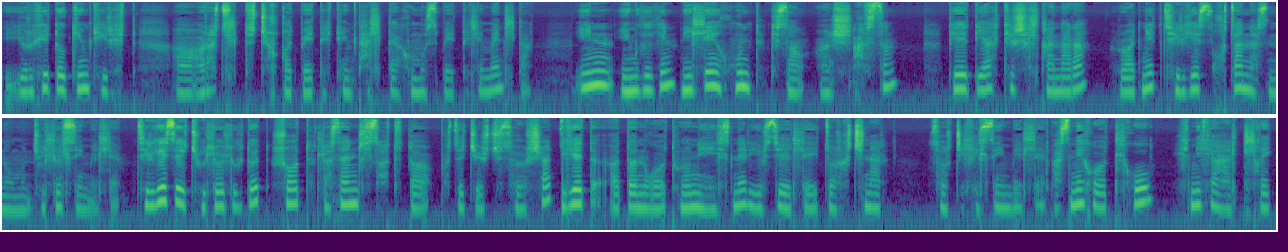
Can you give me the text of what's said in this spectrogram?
ерөөхдөө гимт хэрэгт орооцолтчих гээд байдаг тийм талтай хүмүүс байдаг юм байна л та. Энэ эмгэг нь нилийн хүнд гэсэн онш авсан. Тэгэд яг тэр шалтгаанаараа Родник цэргээс хугацаанаас өмнө чөлөөлсөн юм байлээ. Цэргээсээ чөлөөлөгдөд шууд Лос Анжелес хотод буцаж ирж сууршаад тэгээд одоо нөгөө түрүүний хэлснээр UCLA зурагч нар сурч эхэлсэн юм байлээ. Бас нэх удалгүй эхнийхээ халдлагыг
